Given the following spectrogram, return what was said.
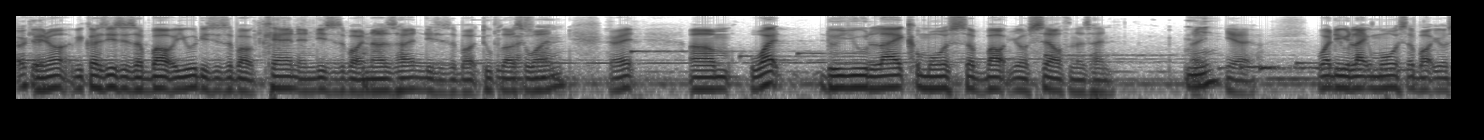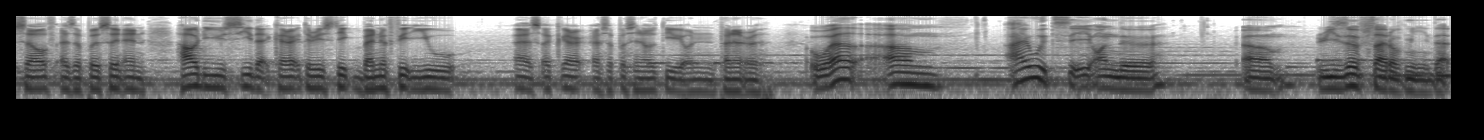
Okay. You know, because this is about you. This is about Ken, and this is about Nazhan. This is about two, Two plus, plus one, right? Um, what do you like most about yourself, Nazhan? me Like, yeah. What do you like most about yourself as a person, and how do you see that characteristic benefit you as a as a personality on planet Earth? Well, um, I would say on the um, reserve side of me that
